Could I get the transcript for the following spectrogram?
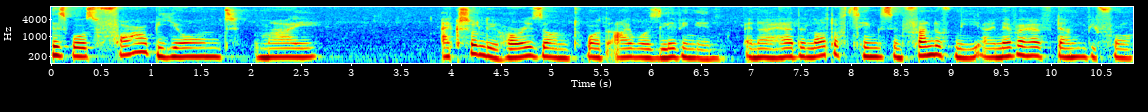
this was far beyond my actually horizon what I was living in. And I had a lot of things in front of me I never have done before.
